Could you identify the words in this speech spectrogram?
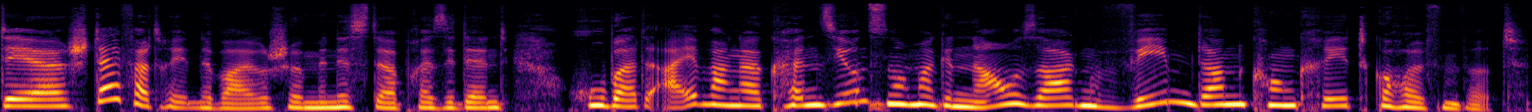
der stellvertretende bayerische Ministerpräsident Hubert Aiwanger. Können Sie uns noch mal genau sagen, wem dann konkret geholfen wird?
